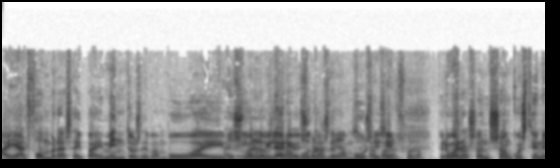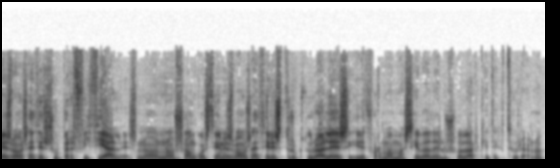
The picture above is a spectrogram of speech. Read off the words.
hay alfombras, hay pavimentos de bambú, hay, Hay suelos de mobiliario, hay bambú suelos de bambú, sí, sí. suelo. Pero bueno, son, son cuestiones, vamos a decir, superficiales, no, no son cuestiones, vamos a decir, estructurales y de forma masiva del uso de la arquitectura. ¿no?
